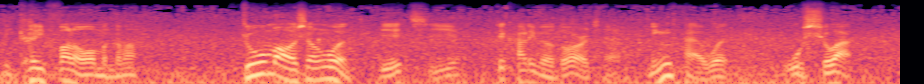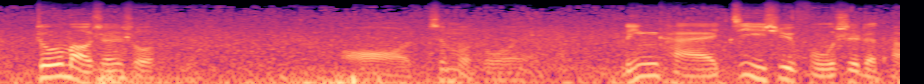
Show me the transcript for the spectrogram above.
你可以放了我们的吗？朱茂生问。别急，这卡里面有多少钱？林凯问。五十万。周茂生说。哦，这么多呀。林凯继续俯视着他。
